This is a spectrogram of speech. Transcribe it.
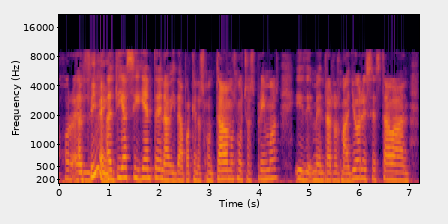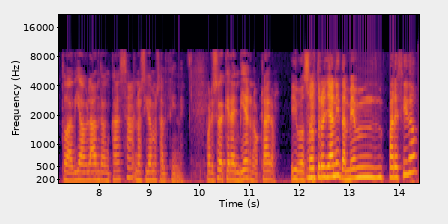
mejor. ¿Al el- cine? Al día siguiente de Navidad, porque nos juntábamos muchos primos y de- mientras los mayores estaban todavía hablando en casa, nos íbamos al cine. Por eso de que era invierno, claro. ¿Y vosotros, Yanni, también parecido?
